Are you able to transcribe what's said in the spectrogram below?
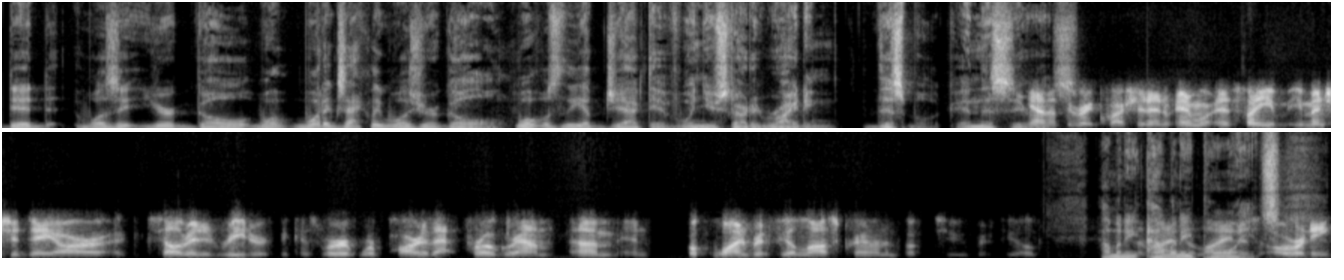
did was it your goal? What what exactly was your goal? What was the objective when you started writing this book and this series? Yeah, that's a great question, and, and it's funny you, you mentioned AR Accelerated Reader because we're we're part of that program. Um, and book one, Britfield Lost Crown, and book two, Britfield. How many how many points? Already,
